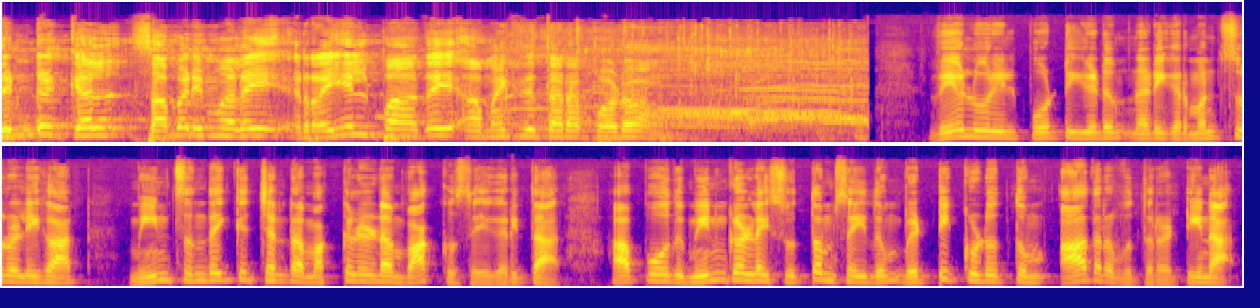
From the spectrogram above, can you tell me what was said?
திண்டுக்கல் சபரிமலை ரயில் பாதை அமைத்து தரப்படும். வேலூரில் போட்டியிடும் நடிகர் மன்சூர் அலிகான் மீன் சந்தைக்கு சென்ற மக்களிடம் வாக்கு சேகரித்தார். அப்போது மீன்களை சுத்தம் செய்தும் வெட்டி கொடுத்தும் ஆதரவு திரட்டினார்.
